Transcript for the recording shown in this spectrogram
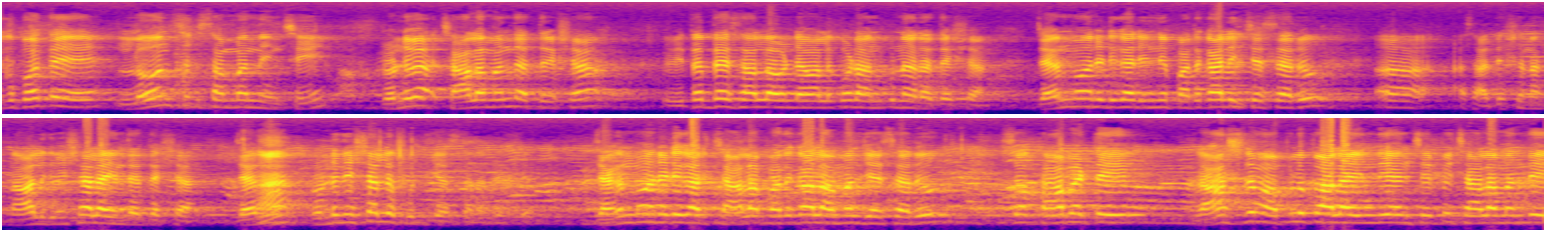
ఇకపోతే లోన్స్కి సంబంధించి రెండు చాలా మంది అధ్యక్ష ఇతర దేశాల్లో ఉండే వాళ్ళు కూడా అనుకున్నారు అధ్యక్ష. జగన్మోహన్ రెడ్డి గారు ఇన్ని పథకాలు ఇచ్చేశారు. అధ్యక్ష నాకు నాలుగు నిమిషాలు అయింది అధ్యక్ష. జగన్ రెండు నిమిషాల్లో పూర్తి చేస్తాను అధ్యక్ష. జగన్మోహన్ రెడ్డి గారు చాలా పథకాలు అమలు చేశారు. సో కాబట్టి రాష్ట్రం అప్పుల పాలైంది అని చెప్పి చాలా మంది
